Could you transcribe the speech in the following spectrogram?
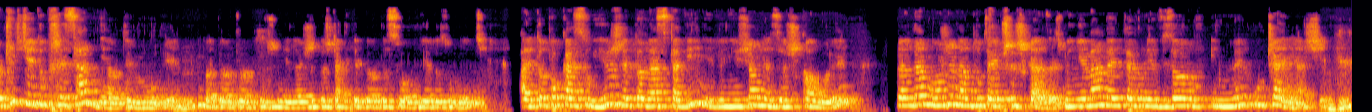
Oczywiście tu przesadnie o tym mówię, bo to, to też nie należy też tak tego dosłownie rozumieć, ale to pokazuje, że to nastawienie wyniesione ze szkoły prawda, może nam tutaj przeszkadzać. My nie mamy pewnych wzorów innych uczenia się, mhm.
